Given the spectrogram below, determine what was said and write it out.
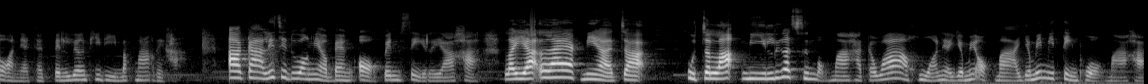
ก่อนเนี่ยจะเป็นเรื่องที่ดีมากๆเลยค่ะ อาการลินสีดวงเนี่ยแบ่งออกเป็น 4 ระยะค่ะ ระยะแรกเนี่ยจะอุจจาระมีเลือดซึมออกมาค่ะแต่ว่าหัวเนี่ยยังไม่ออกมายังไม่มีติ่งโผล่ออกมาค่ะ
